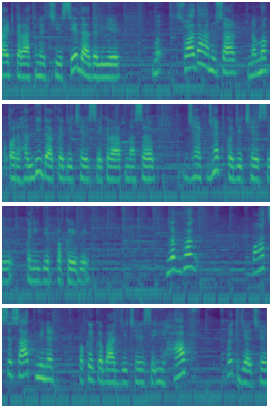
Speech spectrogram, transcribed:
काटि कऽ राखने छियै, से दए देलियै। स्वादानुसार नमक और हल्दी दए कऽ जे छै से एकरा अपना सब झाँपि झाँपि कऽ जे छै से कनी देर पकेबै। लगभग पाँचसँ सात मिनट पकैके बाद जे छै से ई हाफ़ पकि जाइ छै,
